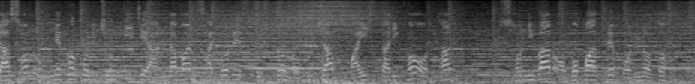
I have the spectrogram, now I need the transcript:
ଜାସନ୍ ଉଲ୍ଲେଖ କରିଛନ୍ତି ଯେ ଆଣ୍ଡାମାନ ସାଗରରେ ସୃଷ୍ଟ ଲଘୁଚାପ ବାଇଶ ତାରିଖ ଅର୍ଥାତ୍ ଶନିବାର ଅବପାତରେ ପରିଣତ ହେବ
